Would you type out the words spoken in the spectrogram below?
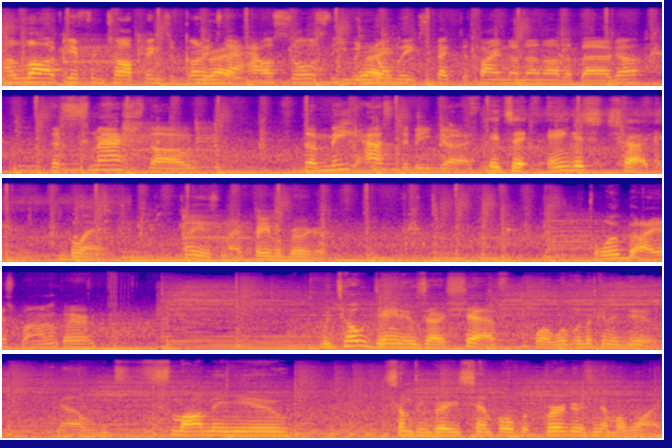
a lot of different toppings have gone into that house sauce that you would Right. normally expect to find on another burger. The smash though, the meat has to be good. It's an Angus Chuck blend. I think it's my favorite burger. Totally biased, but I don't care. We told Dana, who's our chef, well, what we're looking to do. Now, it's a small menu, something very simple, but burger's number one.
